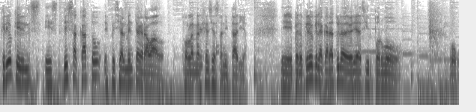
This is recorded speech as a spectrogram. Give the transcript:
creo que es, es desacato especialmente agravado por la emergencia sanitaria. Eh, pero creo que la carátula debería decir por bobo. Bobo.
